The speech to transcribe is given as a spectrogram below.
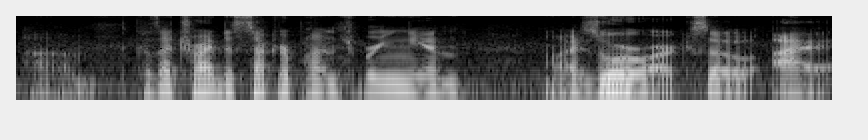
Because um, I tried to Sucker Punch bringing in my Zoroark. So I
